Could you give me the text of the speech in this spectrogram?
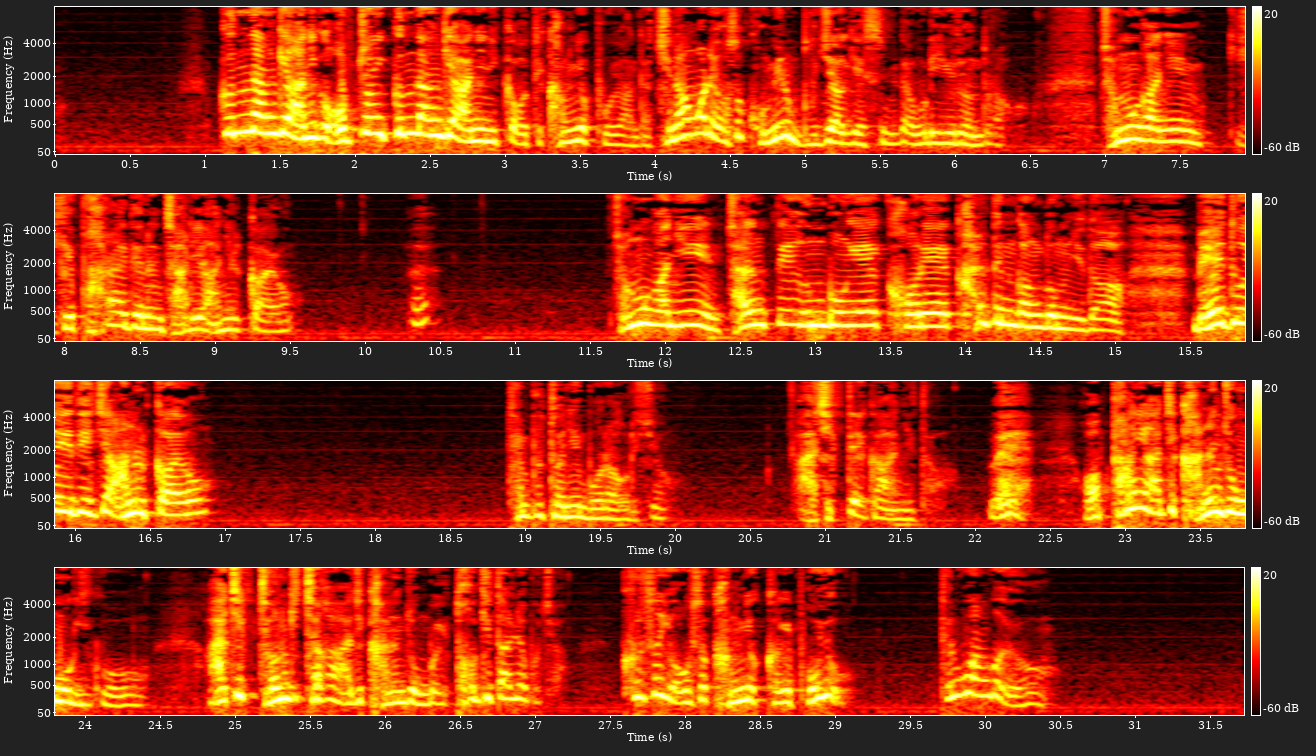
끝난 게 아니고 업종이 끝난 게 아니니까 어떻게 강력 보유한다. 지난번에 와서 고민을 무지하게 했습니다. 우리 유료원들하고. 전문가님 이게 팔아야 되는 자리 아닐까요? 에? 전문가님 자연대 음봉의 거래 칼든 강도입니다. 매도해야 되지 않을까요? 템플턴이 뭐라 그러죠? 아직 때가 아니다. 왜? 업황이 아직 가는 종목이고 아직 전기차가 아직 가는 종목에 더 기다려보자. 그래서 여기서 강력하게 보유 들고 간 거예요.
